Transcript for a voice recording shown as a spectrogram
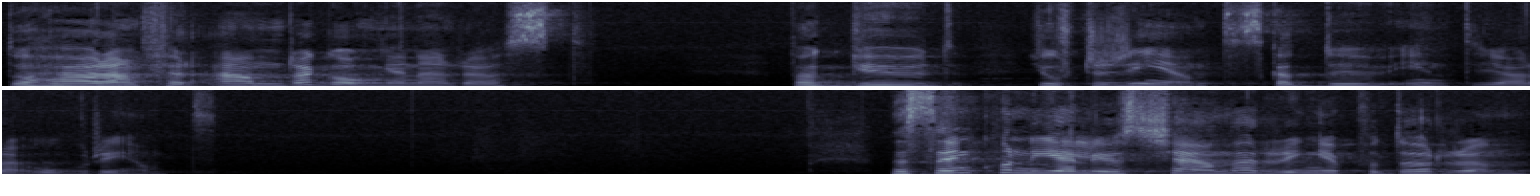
Då hör han för andra gången en röst. Vad Gud gjort rent ska du inte göra orent. När sen Cornelius tjänare ringer på dörren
